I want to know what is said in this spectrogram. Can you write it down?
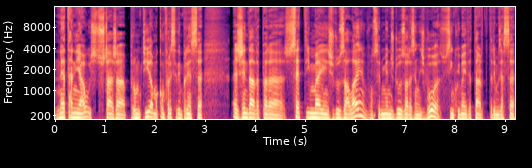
Netanyahu, isto está já prometido, há uma conferência de imprensa agendada para sete e meia em Jerusalém, vão ser menos duas horas em Lisboa, cinco e meia da tarde teremos essa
